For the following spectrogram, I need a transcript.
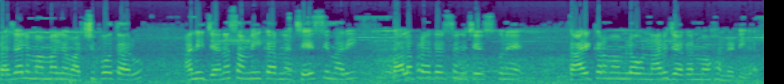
ప్రజలు మమ్మల్ని మర్చిపోతారు అని జన సమీకరణ చేసి మరి బల ప్రదర్శన చేసుకునే కార్యక్రమంలో ఉన్నారు జగన్మోహన్ రెడ్డి గారు.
